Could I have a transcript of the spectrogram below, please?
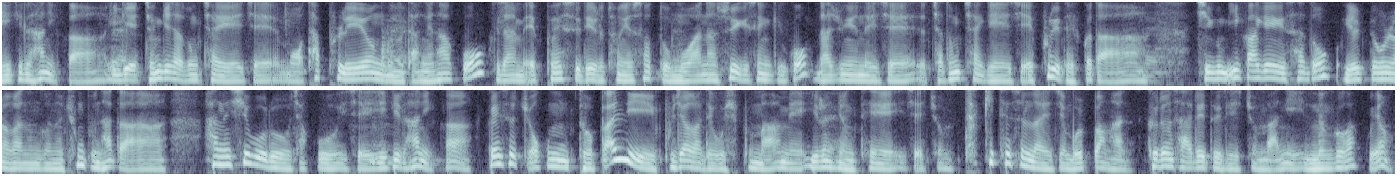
얘기를 하니까 이게 전기 자동차의 이제 뭐 탑 플레이어인 거는 당연하고 그다음에 FSD를 통해서 또 무한한 수익이 생기고 나중에는 이제 자동차계의 이제 애플이 될 거다. 지금 이 가격에 사도 10배 올라가는 거는 충분하다. 하는 식으로 자꾸 이제 얘기를 하니까 그래서 조금 더 빨리 부자가 되고 싶은 마음에 이런 형태의 이제 좀 특히 테슬라에 이제 몰빵한 그런 사례들이 좀 많이 있는 것 같고요.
